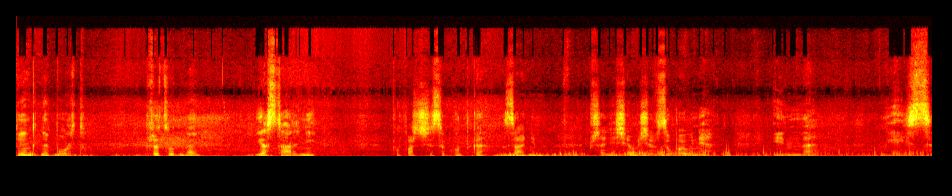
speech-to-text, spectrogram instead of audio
piękny port przecudnej jastarni. Popatrzcie sekundkę zanim przeniesiemy się w zupełnie inne miejsce.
